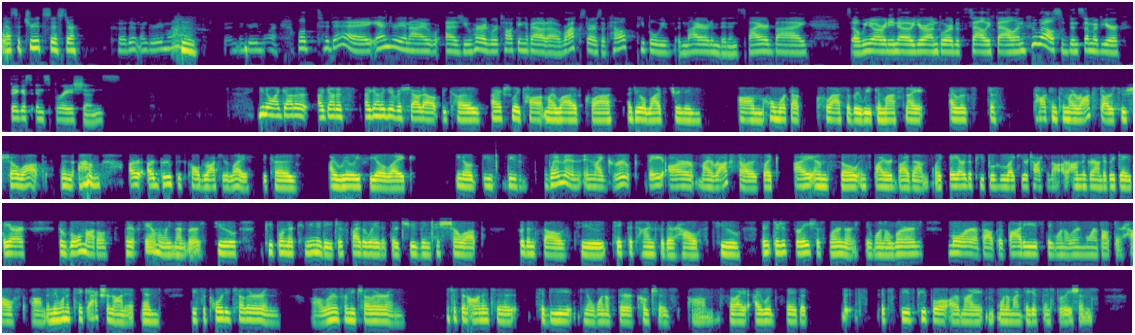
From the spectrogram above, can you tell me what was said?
That's the truth, sister. Couldn't agree more. Couldn't agree more. Well, today, Andrea and I, as you heard, we're talking about uh, rock stars of health, people we've admired and been inspired by. So we already know you're on board with Sally Fallon. Who else have been some of your biggest inspirations? You know, I gotta, I gotta, I gotta give a shout out because I actually taught my live class. I do a live streaming um, home workout class every week, and last night I was just talking to my rock stars who show up. And um, our, our group is called Rock Your Life because I really feel like, you know, these, these women in my group, they are my rock stars. Like, I am so inspired by them. Like, they are the people who, like you're talking about, are on the ground every day. They are the role models to their family members, to people in their community, just by the way that they're choosing to show up for themselves, to take the time for their health, to, they're, they're just voracious learners. They want to learn more about their bodies. They want to learn more about their health, um, and they want to take action on it. And they support each other and uh, learn from each other. And it's just an honor to to be, you know, one of their coaches. Um, so I, I would say that it's, it's these people are my one of my biggest inspirations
